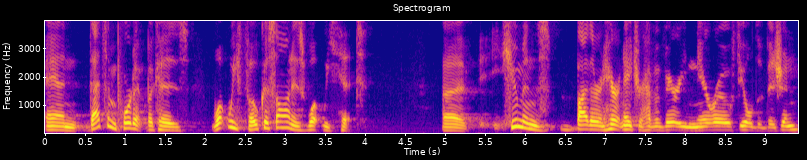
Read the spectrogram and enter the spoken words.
And that's important because what we focus on is what we hit. Uh, humans, by their inherent nature, have a very narrow field of vision.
